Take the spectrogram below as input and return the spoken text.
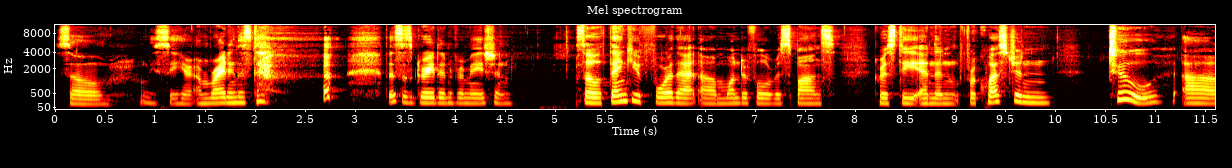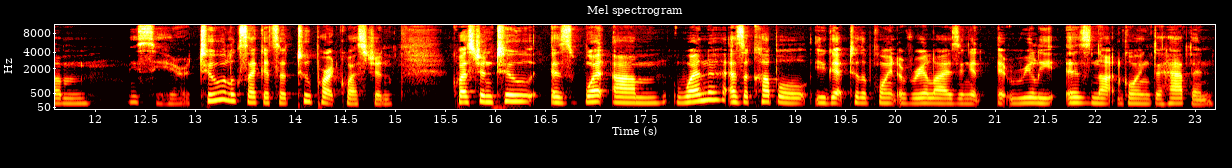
So let me see here. I'm writing this down. this is great information. So thank you for that um, wonderful response, Christy. And then for question two, um, let me see here. Two looks like it's a two part question. Question two is what um, when as a couple you get to the point of realizing it it really is not going to happen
